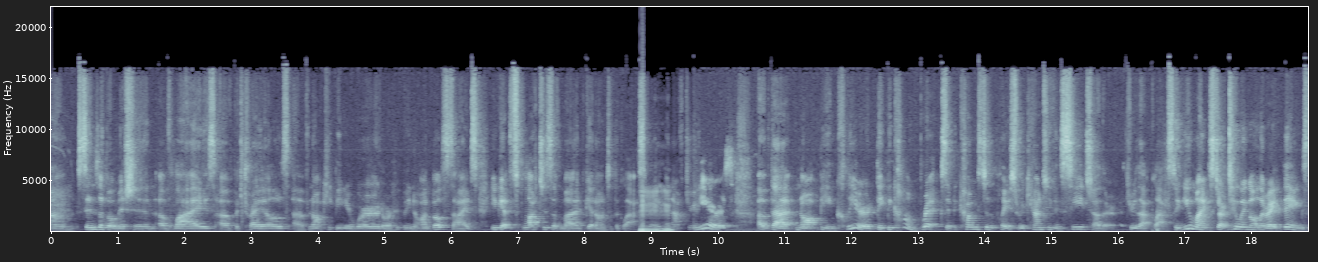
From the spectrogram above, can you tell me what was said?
um, sins of omission, of lies, of betrayals, of not keeping your word, or you know, on both sides, you get splotches of mud get onto the glass. Mm-hmm. And after years of that not being cleared, they become bricks. It becomes to the place where you can't even see each other through that glass. So you might start doing all the right things,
